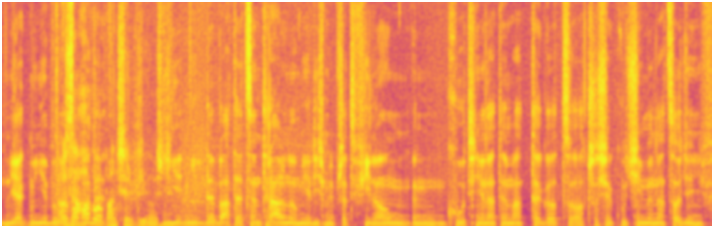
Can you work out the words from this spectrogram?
jakby nie było No, zachował debatę- pan cierpliwość. Nie, nie, debatę centralną mieliśmy przed chwilą, m, kłótnię na temat tego, co, o co się kłócimy na co dzień w,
